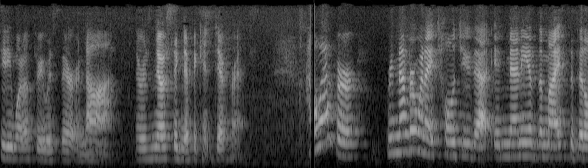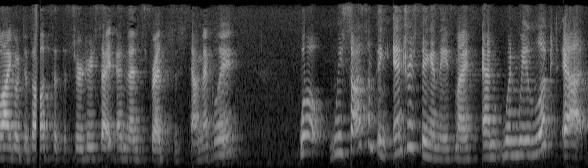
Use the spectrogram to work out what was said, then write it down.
CD103 was there or not. There was no significant difference. However, remember when I told you that in many of the mice, the vitiligo develops at the surgery site and then spreads systemically? Well, we saw something interesting in these mice, and when we looked at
